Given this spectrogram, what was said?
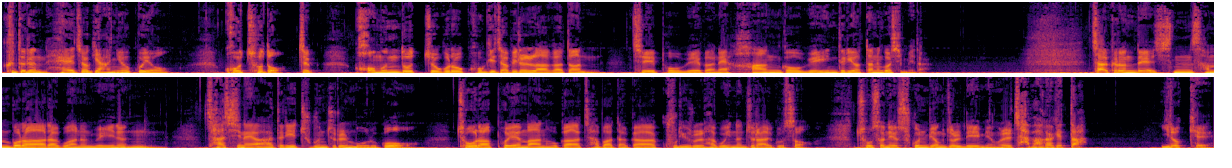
그들은 해적이 아니었고요. 고초도, 즉 검은도 쪽으로 고기잡이를 나가던 제포 외관의 항거 외인들이었다는 것입니다. 자, 그런데 신삼보라라고 하는 외인은 자신의 아들이 죽은 줄을 모르고 조라포의 만호가 잡아다가 구류를 하고 있는 줄 알고서 조선의 수군 병졸 4명을 잡아가겠다. 이렇게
